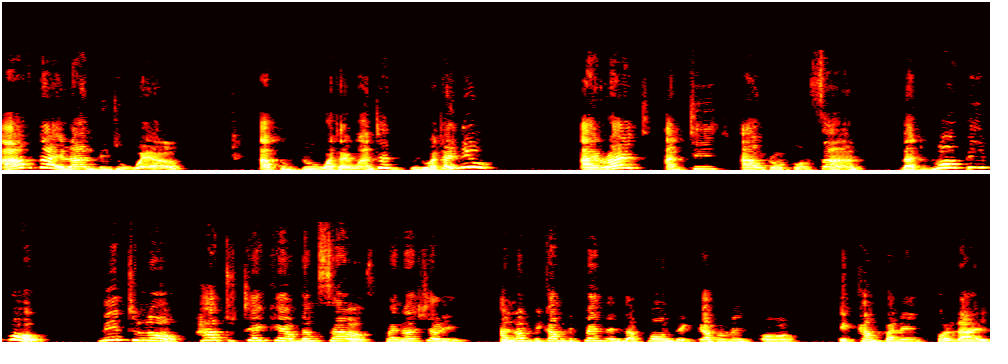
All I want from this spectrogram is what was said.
After I learned it well, I could do what I wanted with what I knew. I write and teach out of concern that more people need to know how to take care of themselves financially and not become dependent upon the government or a company for life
